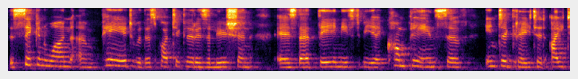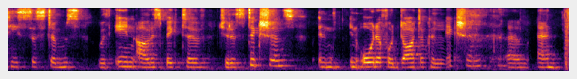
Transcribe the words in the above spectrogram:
The second one, um, paired with this particular resolution, is that there needs to be a comprehensive integrated IT systems within our respective jurisdictions in, in order for data collection um, and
